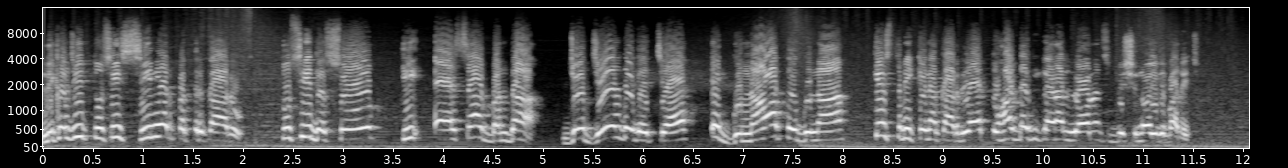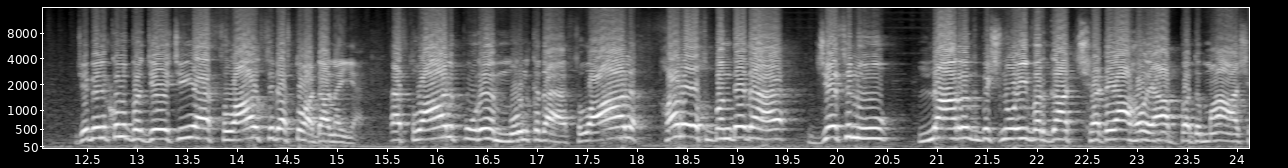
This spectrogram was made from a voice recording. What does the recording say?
ਨਿਖਿਲ ਜੀ ਤੁਸੀਂ ਸੀਨੀਅਰ ਪੱਤਰਕਾਰ ਹੋ। ਤੁਸੀਂ ਦੱਸੋ ਕਿ ਐਸਾ ਬੰਦਾ ਜੋ ਜੇਲ੍ਹ ਦੇ ਵਿੱਚ ਹੈ ਇਹ ਗੁਨਾਹ ਤੇ ਗੁਨਾਹ ਕਿਸ ਤਰੀਕੇ ਨਾਲ ਕਰ ਰਿਹਾ ਹੈ? ਤੁਹਾਡਾ ਕੀ ਕਹਿਣਾ ਲਾਰੈਂਸ ਬਿਸ਼ਨੋਈ ਦੇ ਬਾਰੇ ਚ? ਜੀ ਬਿਲਕੁਲ ਬਰਜੇਸ਼ ਜੀ, ਇਹ ਸਵਾਲ ਸਿਰਫ ਤੁਹਾਡਾ ਨਹੀਂ ਹੈ। ਇਹ ਸਵਾਲ ਪੂਰੇ ਮੁਲਕ ਦਾ ਹੈ। ਸਵਾਲ ਹਰ ਉਸ ਬੰਦੇ ਦਾ ਹੈ ਜਿਸ ਨੂੰ ਲਾਰੈਂਸ ਬਿਸ਼ਨੋਈ ਵਰਗਾ ਛਟਿਆ ਹੋਇਆ ਬਦਮਾਸ਼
